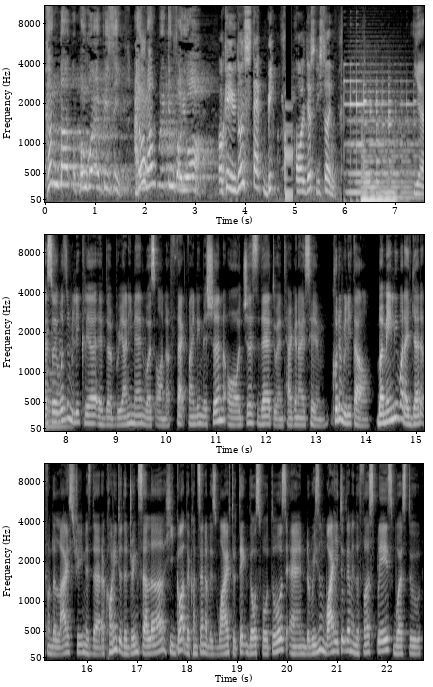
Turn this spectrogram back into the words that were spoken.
come down to Punggol NPC. I'm now waiting for you all. Okay, you don't step big f all, just listen. Yeah, so it wasn't really clear if the Biryani man was on a fact finding mission or just there to antagonize him. Couldn't really tell. But mainly what I gathered from the live stream is that according to the drink seller, he got the consent of his wife to take those photos, and the reason why he took them in the first place was to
